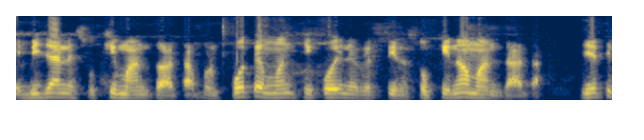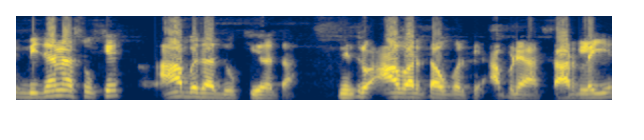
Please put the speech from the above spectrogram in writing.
એ બીજાને સુખી માનતા હતા, પણ પોતે મનથી કોઈને વ્યક્તિને સુખી ન માનતા હતા. જેથી બીજાના સુખે આ બધા દુઃખી હતા. મિત્રો, આ વાર્તા ઉપરથી આપણે આ સાર લઈએ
